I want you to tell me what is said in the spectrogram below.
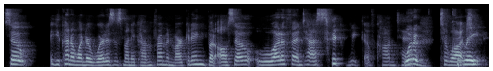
So you kind of wonder where does this money come from in marketing, but also what a fantastic week of content. What a to watch. Great.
